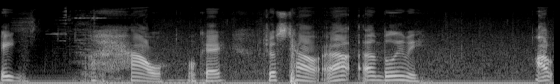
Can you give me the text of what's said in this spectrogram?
Aiden, how? Okay, just how? Uh, and believe me, I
